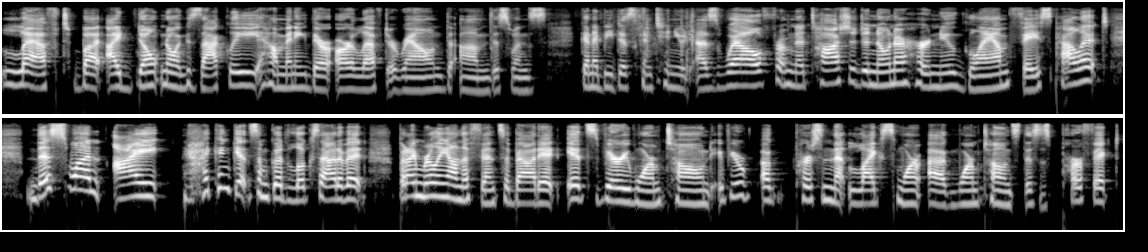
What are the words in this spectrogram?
left, but I don't know exactly how many there are left around. Um, this one's gonna be discontinued as well. From Natasha Denona, her new Glam Face Palette. This one, I I can get some good looks out of it, but I'm really on the fence about it. It's very warm toned. If you're a person that likes warm, uh, warm tones, this is perfect.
